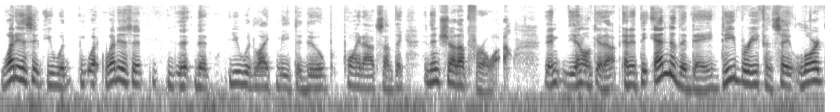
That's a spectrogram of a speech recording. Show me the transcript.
What is it you would what what is it that, that you would like me to do? Point out something, and then shut up for a while. Then you don't get up, and at the end of the day, debrief and say, Lord,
